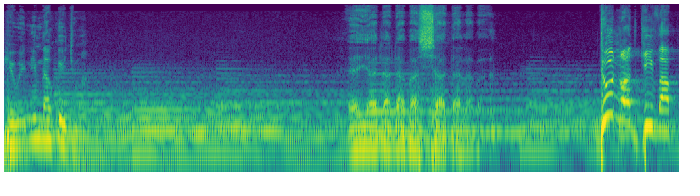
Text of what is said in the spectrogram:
Hwɛ nim na kɔ edwuma. Ɛyà dadaba shadalaba. Do not give up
